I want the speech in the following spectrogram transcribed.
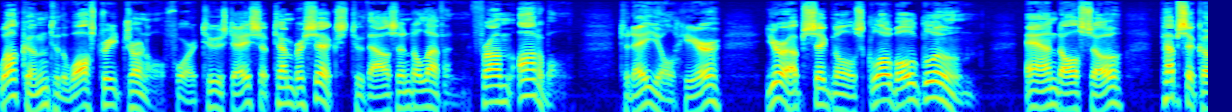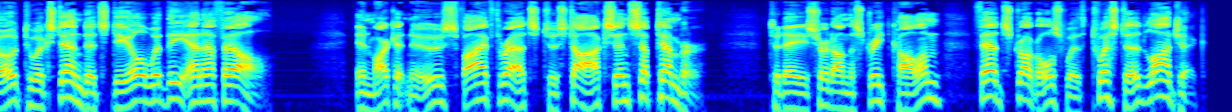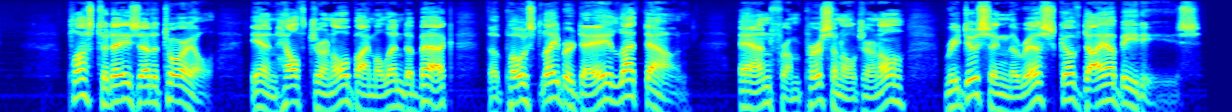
Welcome to the Wall Street Journal for Tuesday, September 6, 2011, from Audible. Today you'll hear Europe signals global gloom, and also PepsiCo to extend its deal with the NFL. In market news, five threats to stocks in September. Today's Heard on the Street column Fed struggles with twisted logic. Plus today's editorial in Health Journal by Melinda Beck the Post Labor Day Letdown, and from Personal Journal, Reducing the Risk of Diabetes.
